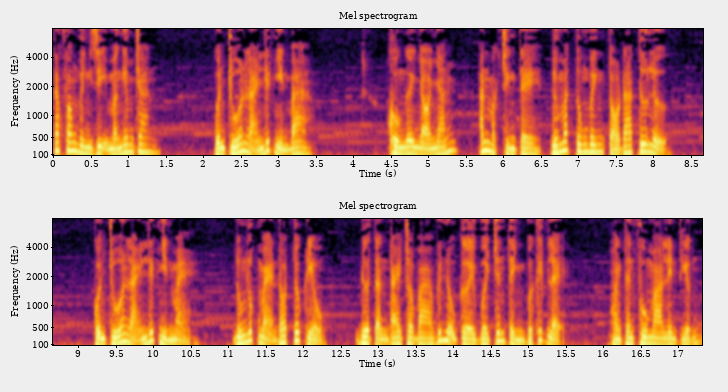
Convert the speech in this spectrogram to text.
Tác phong bình dị mà nghiêm trang. Quận chúa lại liếc nhìn ba. Khổ người nhỏ nhắn, ăn mặc chỉnh tề, đôi mắt thông minh tỏ ra tư lự. Quận chúa lại liếc nhìn mẹ. Đúng lúc mẹ rót cốc rượu Đưa tận tay cho ba với nụ cười vừa chân tình vừa khích lệ. Hoàng thân Phu Ma lên tiếng.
